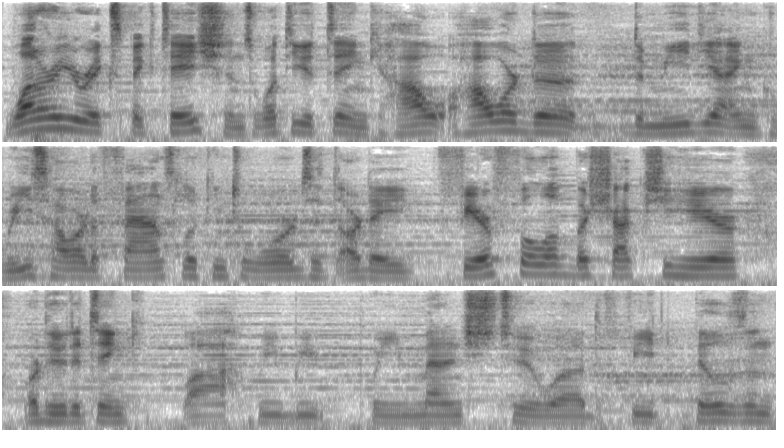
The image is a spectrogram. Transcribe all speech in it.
What are your expectations? What do you think? How how are the the media in Greece how are the fans looking towards it? Are they fearful of Başakşehir or do they think wow we we, we managed to uh, defeat Pilsen.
